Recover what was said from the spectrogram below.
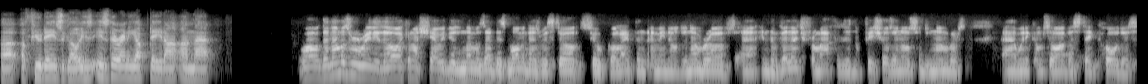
uh, a few days ago. Is is there any update on, on that? Well, the numbers were really low. I cannot share with you the numbers at this moment as we're still still collecting them. You know, the number of uh, in the village from athletes and officials, and also the numbers uh, when it comes to other stakeholders.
